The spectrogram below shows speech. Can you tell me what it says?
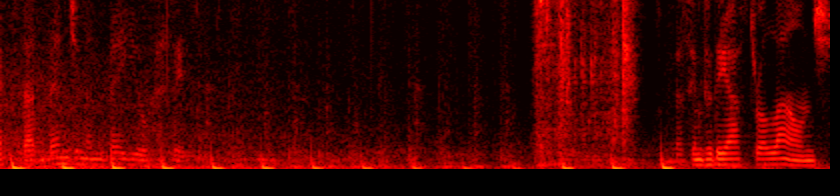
Suspect that Benjamin Bayu has a. Us into the Astral Lounge.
